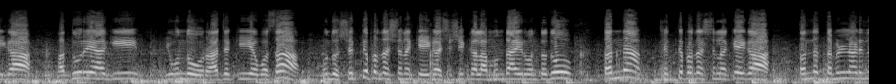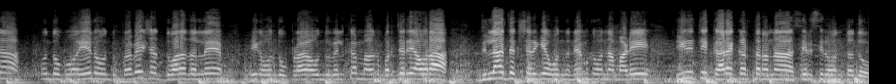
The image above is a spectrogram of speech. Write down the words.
ಈಗ ಅದ್ದೂರಿಯಾಗಿ ಈ ಒಂದು ರಾಜಕೀಯ ಹೊಸ ಒಂದು ಶಕ್ತಿ ಪ್ರದರ್ಶನಕ್ಕೆ ಈಗ ಶಶಿಕಲಾ ಮುಂದಾಗಿರುವಂತದ್ದು ತನ್ನ ಶಕ್ತಿ ಪ್ರದರ್ಶನಕ್ಕೆ ಈಗ ತನ್ನ ತಮಿಳುನಾಡಿನ ಒಂದು ಏನು ಒಂದು ಪ್ರವೇಶ ದ್ವಾರದಲ್ಲೇ ಈಗ ಒಂದು ಒಂದು ವೆಲ್ಕಮ್ ಭರ್ಜರಿ ಅವರ ಜಿಲ್ಲಾಧ್ಯಕ್ಷರಿಗೆ ಒಂದು ನೇಮಕವನ್ನ ಮಾಡಿ ಈ ರೀತಿ ಕಾರ್ಯಕರ್ತರನ್ನ ಸೇರಿಸಿರುವಂತದ್ದು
